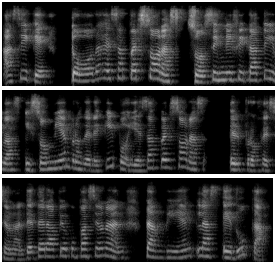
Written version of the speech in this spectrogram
Así que todas esas personas son significativas y son miembros del equipo y esas personas, el profesional de terapia ocupacional también las educa,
